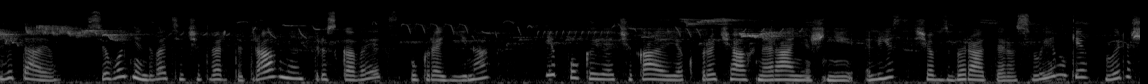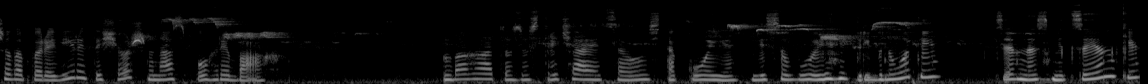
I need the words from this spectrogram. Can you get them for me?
Вітаю! Сьогодні 24 травня, Трускавець, Україна. І поки я чекаю, як прочахне ранішній ліс, щоб збирати рослинки, вирішила перевірити, що ж у нас по грибах. Багато зустрічається ось такої лісової дрібноти. Це в нас міценки.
